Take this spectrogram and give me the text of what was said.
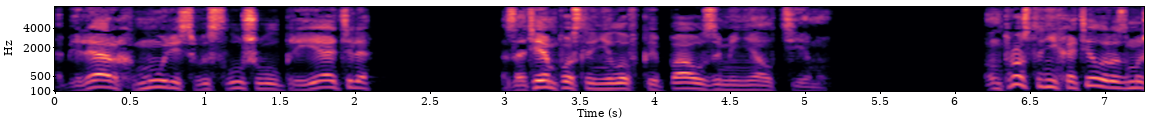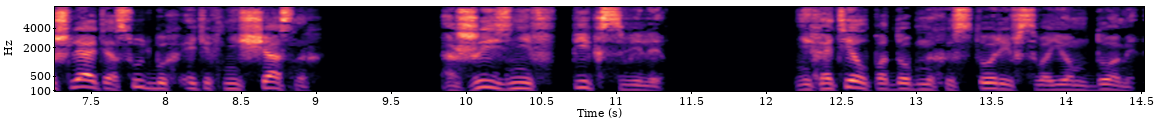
Абеляр, хмурясь, выслушивал приятеля, а затем после неловкой паузы менял тему. Он просто не хотел размышлять о судьбах этих несчастных, о жизни в Пиксвилле, не хотел подобных историй в своем доме.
